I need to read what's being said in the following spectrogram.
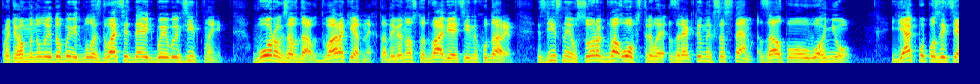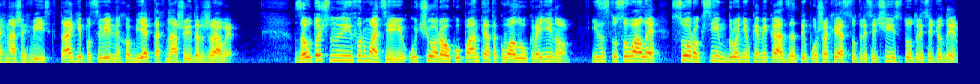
Протягом минулої доби відбулось 29 бойових зіткнень. Ворог завдав 2 ракетних та 92 авіаційних удари, здійснив 42 обстріли з реактивних систем залпового вогню, як по позиціях наших військ, так і по цивільних об'єктах нашої держави. За уточненою інформацією, учора окупанти атакували Україну і застосували 47 дронів камікадзе типу шахет 136 131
